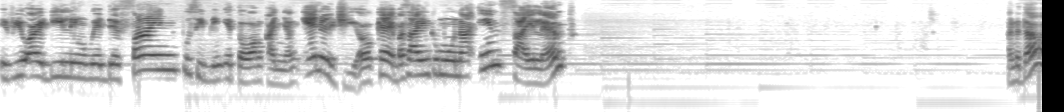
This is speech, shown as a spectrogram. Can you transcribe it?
if you are dealing with this sign, posibleng ito ang kanyang energy. Okay, basahin ko muna in silent. Ano daw?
